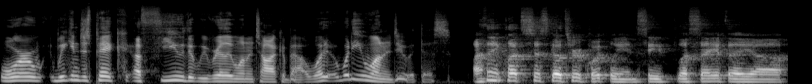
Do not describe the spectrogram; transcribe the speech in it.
or we can just pick a few that we really want to talk about. What What do you want to do with this? I think let's just go through quickly and see. Let's say if they uh,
